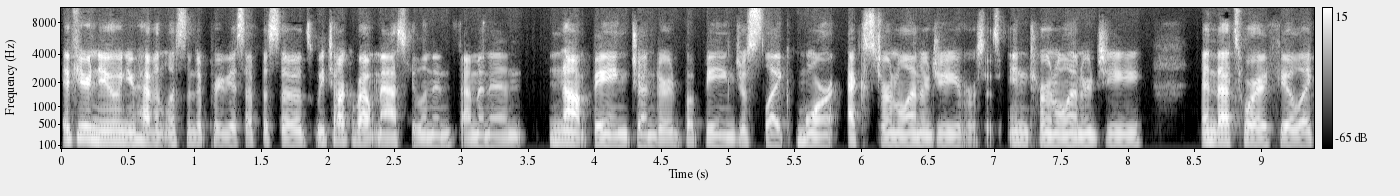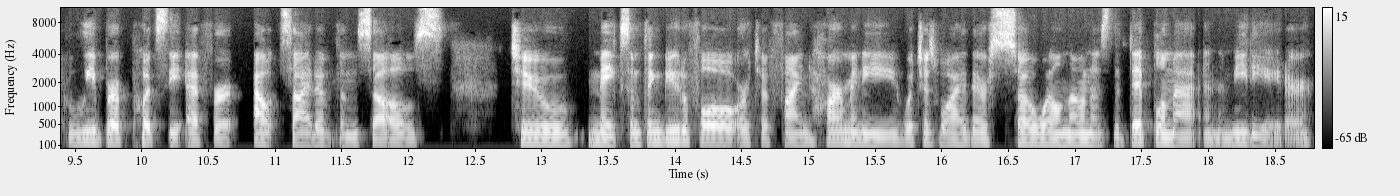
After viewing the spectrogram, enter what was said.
if you're new and you haven't listened to previous episodes, we talk about masculine and feminine not being gendered, but being just like more external energy versus internal energy. And that's where I feel like Libra puts the effort outside of themselves to make something beautiful or to find harmony, which is why they're so well known as the diplomat and the mediator.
